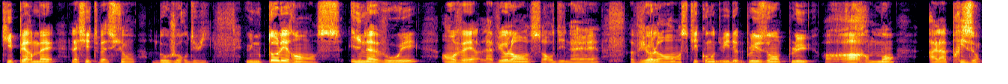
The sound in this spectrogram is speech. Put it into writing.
qui permet la situation d'aujourd'hui, une tolérance inavouée envers la violence ordinaire, violence qui conduit de plus en plus rarement à la prison.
